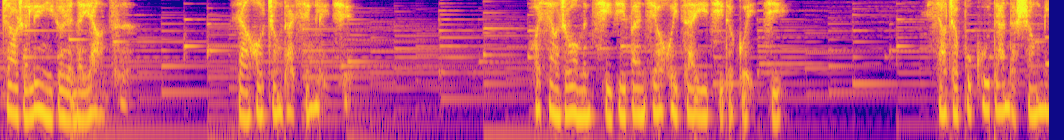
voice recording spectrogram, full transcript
照着另一个人的样子，然后种到心里去。我想着我们奇迹般交汇在一起的轨迹，想着不孤单的生命，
